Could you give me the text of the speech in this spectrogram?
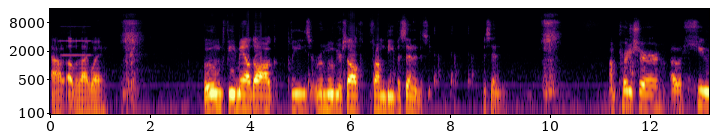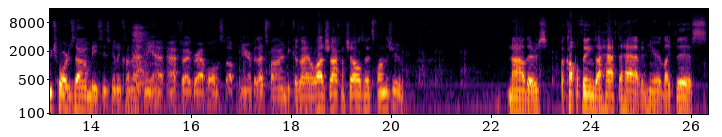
Out of thy way. Boom, female dog. Please remove yourself from the vicinity. Vicinity. I'm pretty sure a huge horde of zombies is gonna come at me after I grab all the stuff in here, but that's fine because I have a lot of shotgun shells and it's fun to shoot. Now there's a couple things I have to have in here like this,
